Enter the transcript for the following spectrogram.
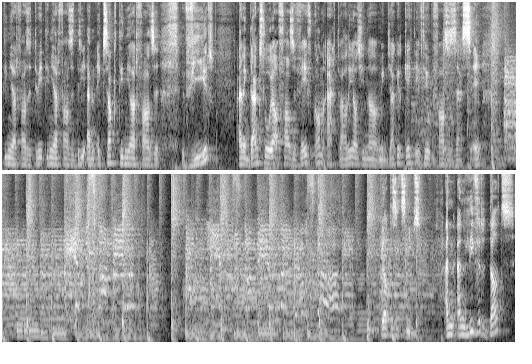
tien jaar fase 2, tien jaar fase 3 en exact tien jaar fase 4. En ik denk zo, ja, fase 5 kan echt wel. Hè. Als je naar Mick Jagger kijkt, heeft hij ook fase 6. Hè. Ja, het is iets nieuws. En, en liever dat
